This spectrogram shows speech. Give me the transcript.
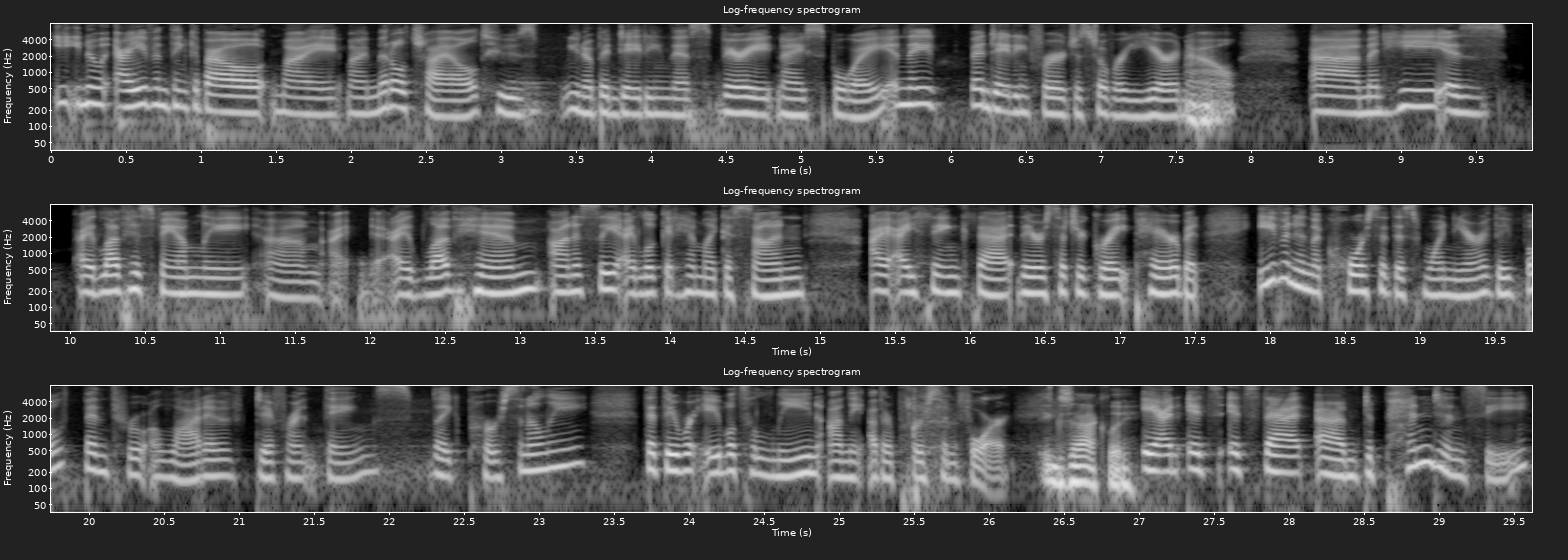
you know, I even think about my my middle child who's you know been dating this very nice boy, and they've been dating for just over a year now, um, and he is. I love his family. Um, I I love him. Honestly, I look at him like a son. I, I think that they're such a great pair. But even in the course of this one year, they've both been through a lot of different things, like personally, that they were able to lean on the other person for Exactly. and it's it's that um, dependency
